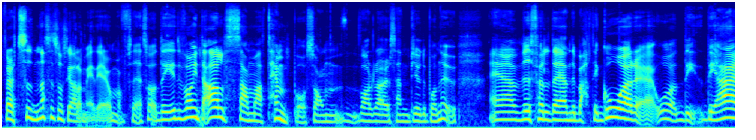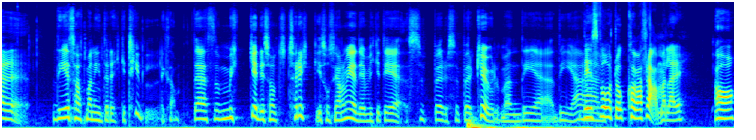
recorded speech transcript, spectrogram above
för att synas i sociala medier om man får säga så. Det, var inte alls samma tempo som valrörelsen bjuder på nu. Eh, vi följde en debatt igår eh, och det, det är det är så att man inte räcker till. Liksom. Det är så mycket, det är sånt tryck i sociala medier vilket är super, super kul men det, det är... Det är svårt att komma fram eller? Ja,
